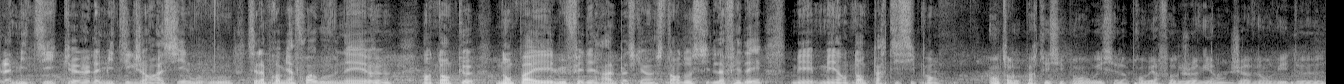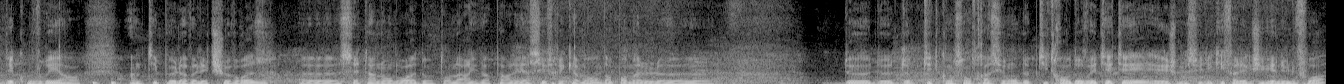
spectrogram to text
la mythique, la mythique Jean Racine, c'est la première fois que vous venez en tant que, non pas élu fédéral, parce qu'il y a un stand aussi de la Fédé, mais, en tant que participant. En tant que participant, oui, c'est la première fois que je viens. J'avais envie de découvrir un petit peu la vallée de Chevreuse. Euh, c'est un endroit dont on arrive à parler assez fréquemment, dans pas mal euh, de, petites concentrations, de petites randos VTT. Et je me suis dit qu'il fallait que j'y vienne une fois.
